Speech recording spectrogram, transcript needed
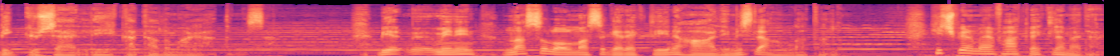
bir güzelliği katalım hayatımıza. Bir müminin nasıl olması gerektiğini halimizle anlatalım. Hiçbir menfaat beklemeden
